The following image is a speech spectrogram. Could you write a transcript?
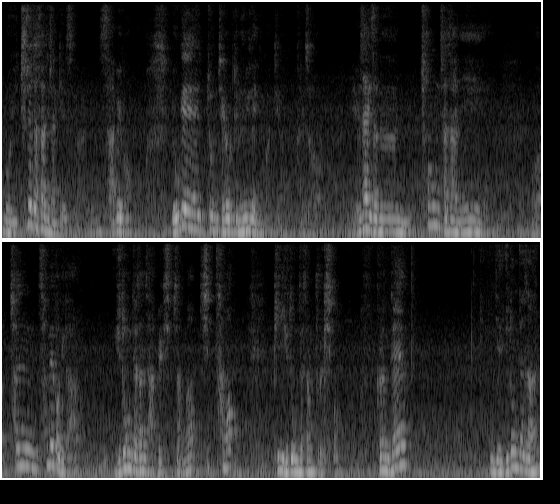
뭐 이 투자 자산이라는 게 있어요. 400억. 요게 좀 제가 볼 때는 의미가 있는 것 같아요. 그래서 이 회사에서는 총 자산이 뭐 1,300억이다. 유동자산 413억, 13억, 비유동자산 910억. 그런데 이제 유동자산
